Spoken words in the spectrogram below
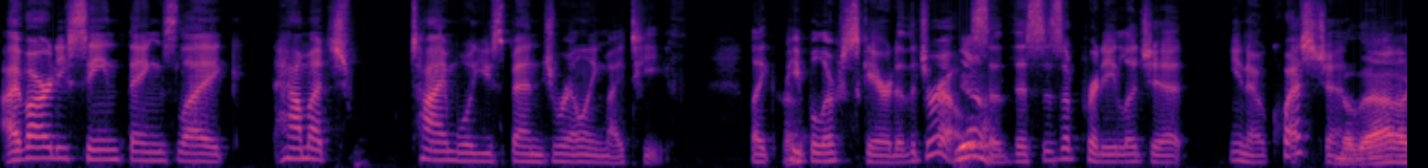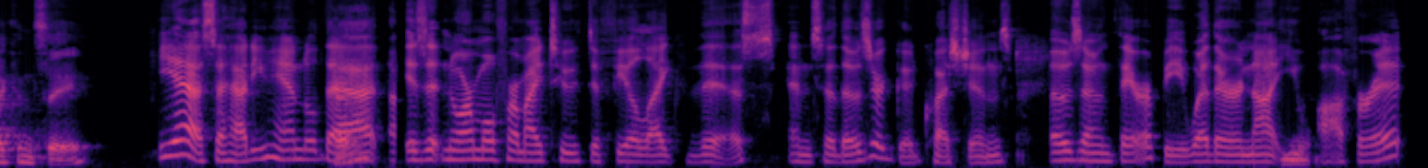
I've already seen things like how much time will you spend drilling my teeth? Like okay. people are scared of the drill. Yeah. So this is a pretty legit, you know, question. Now that I can see. Yeah. So how do you handle that? Okay. Is it normal for my tooth to feel like this? And so those are good questions. Ozone therapy, whether or not you mm. offer it.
